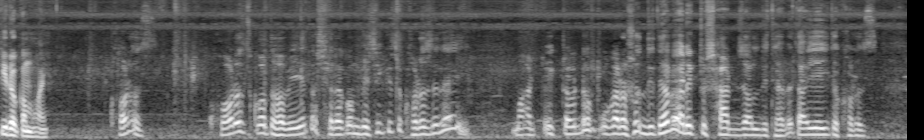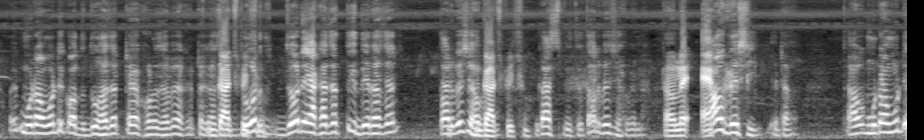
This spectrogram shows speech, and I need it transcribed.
কীরকম হয়? খরচ? খরচ কত হবে? এ তো সেরকম বেশি কিছু খরচ নেই। মাঠ একটু একটু পোকার ওষুধ দিতে হবে আর একটু সার জল দিতে হবে তাই এই তো খরচ। ওই মোটামুটি কত? দু হাজার টাকা খরচ হবে এক একটা গাছ। জোর জোর এক হাজার থেকে দেড় হাজার তার বেশি হবে। গাছ পিছু। গাছ পিছু তার বেশি হবে না। তাহলে তাও বেশি এটা। তাও মোটামুটি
